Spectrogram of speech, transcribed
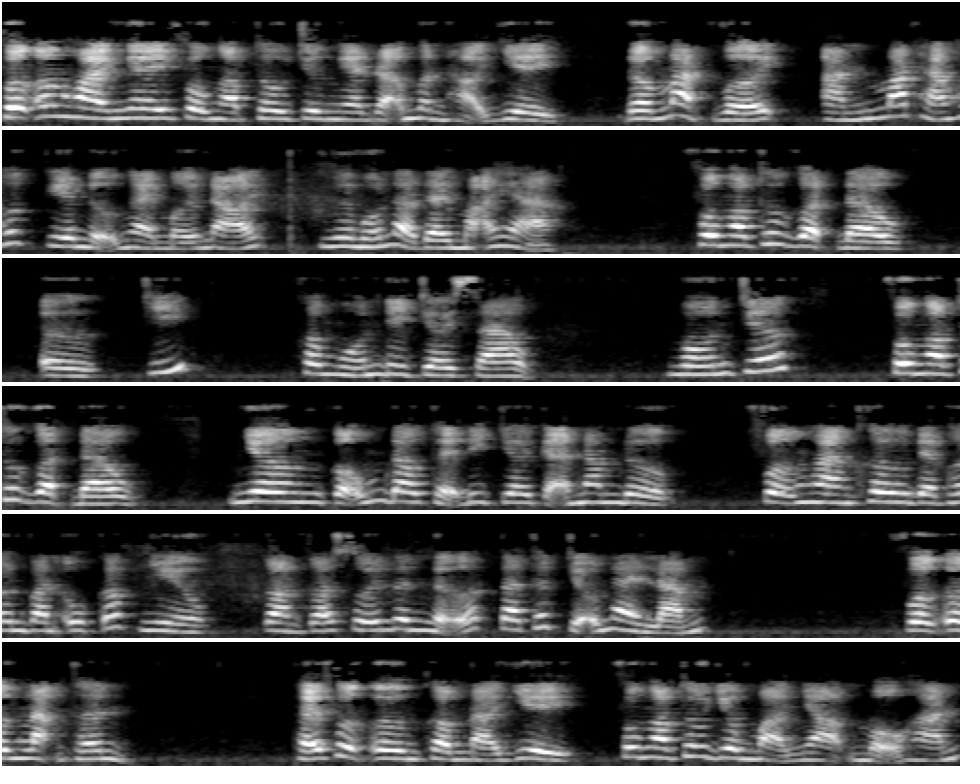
Phượng ương hoài nghi phù ngọc thu chưa nghe rõ mình hỏi gì. Đối mặt với ánh mắt háo hức kia nửa ngày mới nói, ngươi muốn ở đây mãi à? Phù ngọc thu gật đầu ừ chíp không muốn đi chơi sao? Muốn chứ. Phù ngọc thu gật đầu, nhưng cũng đâu thể đi chơi cả năm được. Phượng hoàng khư đẹp hơn văn u cấp nhiều còn có suối linh nữa, ta thích chỗ này lắm. Phượng ương lặng thinh. Thấy phượng ương không nói gì phượng ngọc thu dùng mỏ nhọn mổ hắn.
